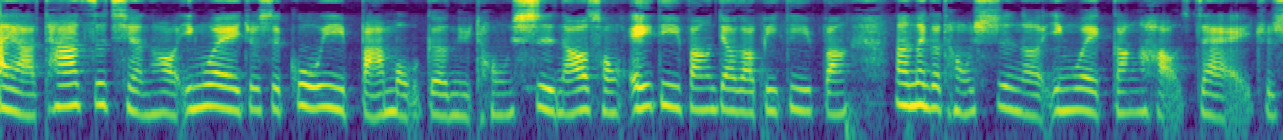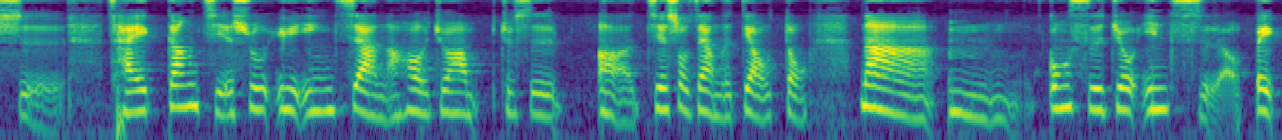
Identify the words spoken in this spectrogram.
哎呀，他之前哈，因为就是故意把某个女同事，然后从 A 地方调到 B 地方，那那个同事呢，因为刚好在就是才刚结束育婴假，然后就要就是呃接受这样的调动，那嗯，公司就因此被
